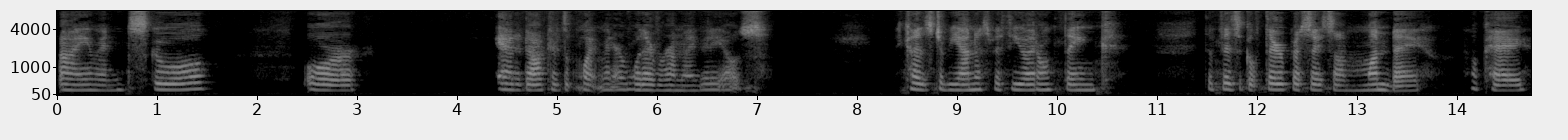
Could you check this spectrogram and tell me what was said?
I am in school or at a doctor's appointment or whatever on my videos. Because to be honest with you, I don't think the physical therapist I saw Monday, okay,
